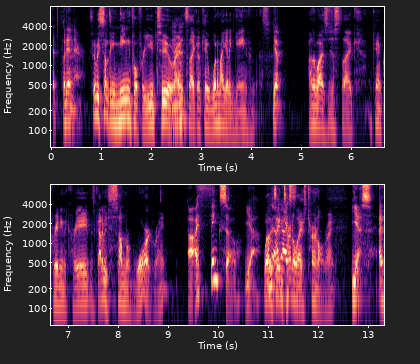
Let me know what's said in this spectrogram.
that's put in there. It's got to be something meaningful for you too, Mm-hmm. right? It's like, okay, what am I gonna gain from this? Yep. Otherwise, it's just like, okay, I'm creating to create. There's got to be some reward, right? Uh, I think so. Yeah. Whether I mean, it's I- I- internal or external, right? Yes, I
